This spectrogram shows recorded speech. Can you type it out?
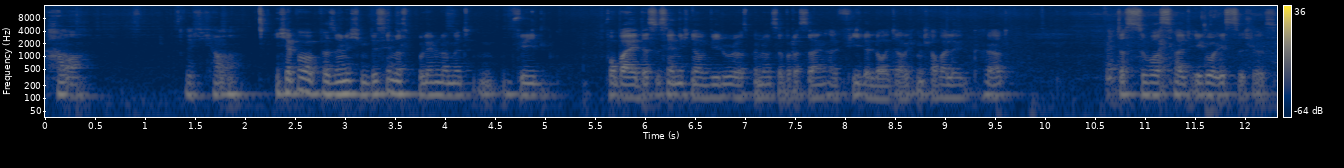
Hammer. Richtig Hammer. Ich habe aber persönlich ein bisschen das Problem damit, wie, wobei das ist ja nicht nur, wie du das benutzt, aber das sagen halt viele Leute, habe ich mittlerweile gehört, dass sowas halt egoistisch ist.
